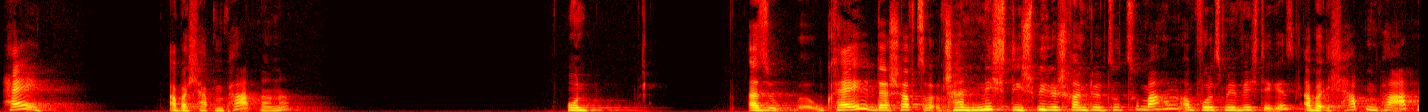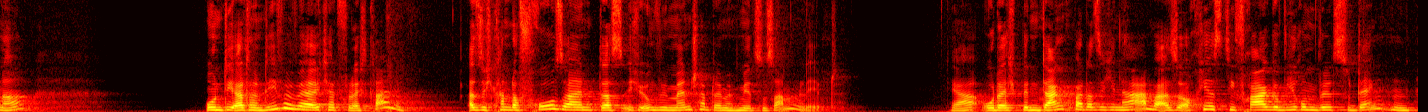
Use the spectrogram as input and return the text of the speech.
hey, aber ich habe einen Partner, ne? Und also okay, der schafft es anscheinend nicht, die Spiegelschranktür zuzumachen, obwohl es mir wichtig ist, aber ich habe einen Partner und die Alternative wäre, ich hätte vielleicht keinen. Also ich kann doch froh sein, dass ich irgendwie einen Mensch habe, der mit mir zusammenlebt. Ja? Oder ich bin dankbar, dass ich ihn habe. Also auch hier ist die Frage, warum willst du denken?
